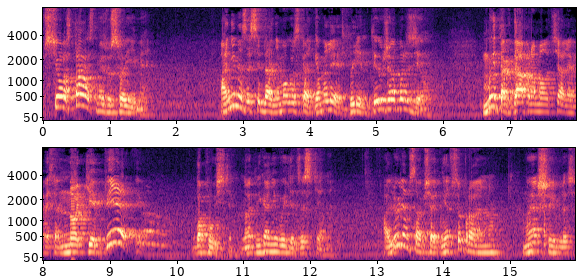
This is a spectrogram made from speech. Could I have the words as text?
все осталось между своими. Они на заседании могут сказать, Гамалеев, блин, ты уже оборзел. Мы тогда промолчали, мы сказали, но теперь, допустим, но это никогда не выйдет за стены. А людям сообщать, нет, все правильно, мы ошиблись.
